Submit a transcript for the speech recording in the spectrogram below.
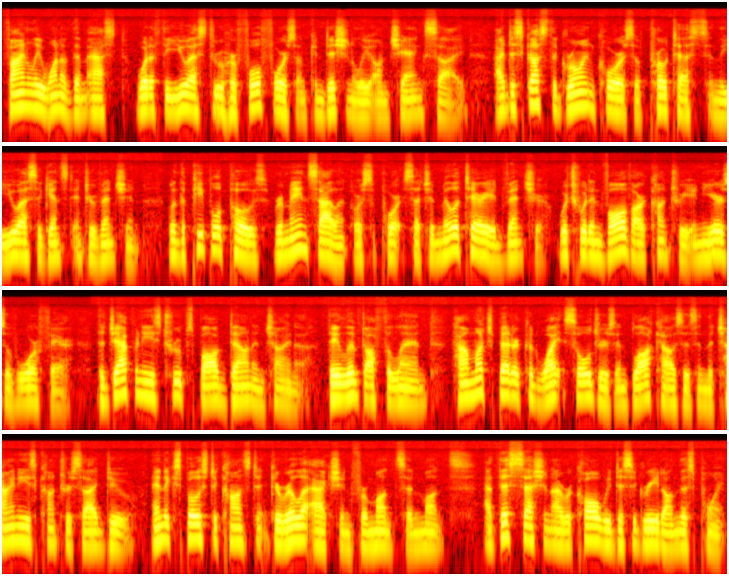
Finally, one of them asked, what if the U.S. threw her full force unconditionally on Chiang's side? I discussed the growing chorus of protests in the U.S. against intervention. Would the people oppose, remain silent, or support such a military adventure, which would involve our country in years of warfare? The Japanese troops bogged down in China. They lived off the land. How much better could white soldiers in blockhouses in the Chinese countryside do? And exposed to constant guerrilla action for months and months. At this session I recall we disagreed on this point.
